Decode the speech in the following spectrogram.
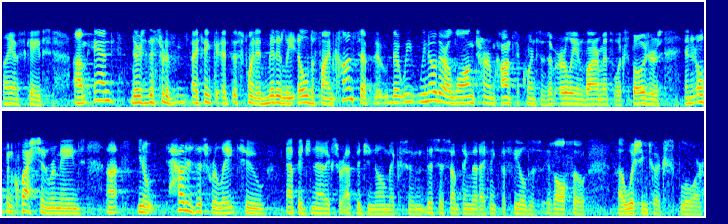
landscapes. Um, and there's this sort of, I think at this point, admittedly ill-defined concept that, that we, we know there are long-term consequences of early environmental exposures, and an open question remains, uh, you know, how does this relate to epigenetics or epigenomics? And this is something that I think the field is, is also uh, wishing to explore.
